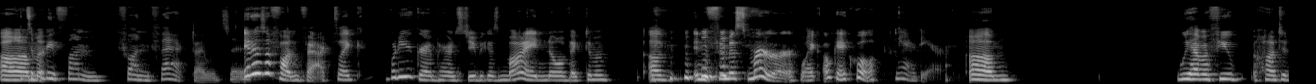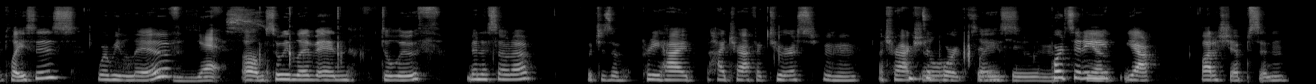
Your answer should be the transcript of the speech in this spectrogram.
Um, it's a pretty fun, fun fact, I would say. it is a fun fact. Like, what do your grandparents do? Because mine know a victim of of infamous murderer. Like, okay, cool. Yeah, dear. Um, we have a few haunted places where we live. Yes. Um, so we live in Duluth, Minnesota, which is a pretty high high traffic tourist mm-hmm. attraction. Port place. city too. Port City, Yeah. yeah, a lot of ships and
